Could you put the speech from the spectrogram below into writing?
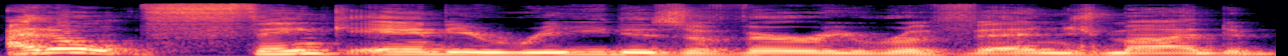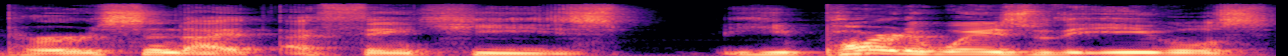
I don't think Andy Reid is a very revenge minded person. I, I think he's he parted ways with the Eagles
